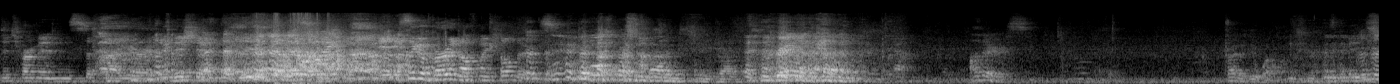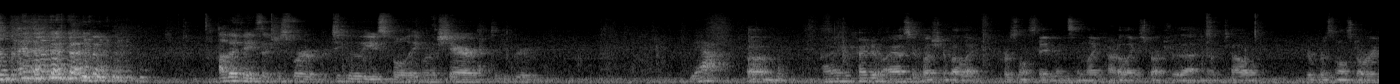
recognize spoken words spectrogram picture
determines uh, your admission, it's, it's like a burden off my shoulders. Especially not in, in drama. Great. Others. Try to do well. Other things that just were particularly useful that you want to share to the group. Yeah. Um, I kind of, I asked a question about like personal statements and like how to like structure that and like tell your personal story.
